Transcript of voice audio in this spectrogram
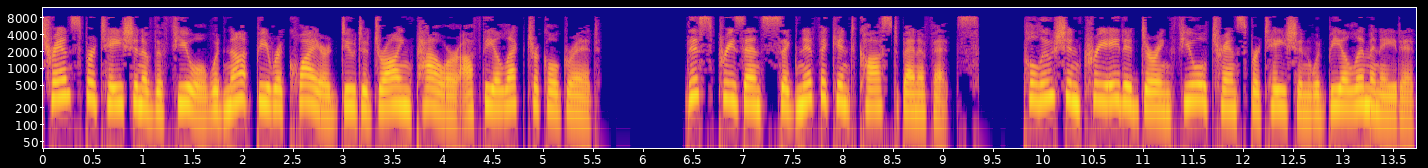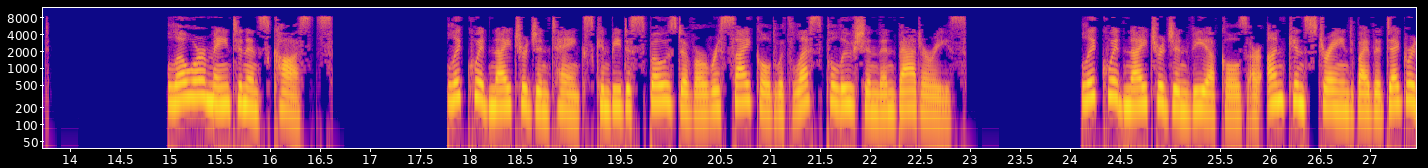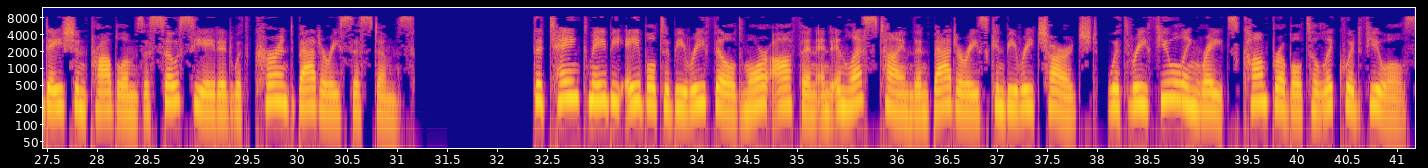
Transportation of the fuel would not be required due to drawing power off the electrical grid. This presents significant cost benefits. Pollution created during fuel transportation would be eliminated. Lower maintenance costs Liquid nitrogen tanks can be disposed of or recycled with less pollution than batteries. Liquid nitrogen vehicles are unconstrained by the degradation problems associated with current battery systems. The tank may be able to be refilled more often and in less time than batteries can be recharged, with refueling rates comparable to liquid fuels.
